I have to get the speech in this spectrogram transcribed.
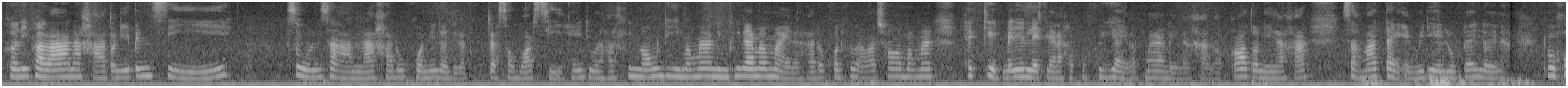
เพอร์ลิพาร่านะคะ ตัวนี้เป็นสี ศูนย์สามนะคะ ทุกคนนี่เดี๋ยวจะจะสวอตสีให้ดูนะคะ คือน้องดีมากๆมินเพิ่งได้มาใหม่นะคะ ทุกคนคือแบบว่าชอบมากๆแพ็กเกจไม่ได้เล็กเลยนะคะก็คือใหญ่มากๆเลยนะคะ แล้วก็ตัวนี้นะคะ สามารถแต่ง everyday look ได้เลยนะทุกค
